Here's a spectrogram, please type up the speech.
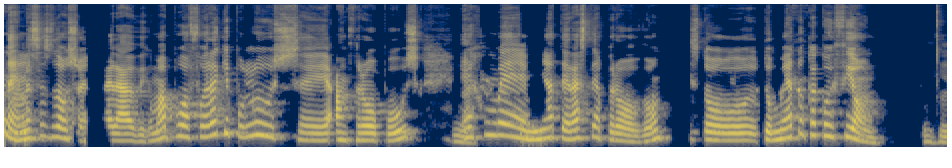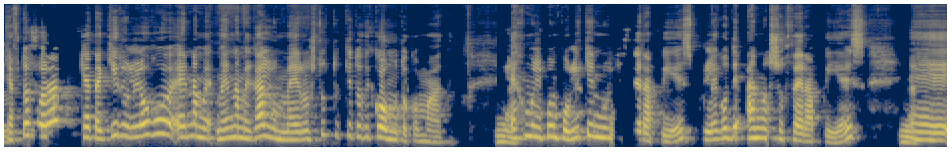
Ναι, να σας δώσω ένα παράδειγμα που αφορά και πολλούς ε, ανθρώπους. Ναι. Έχουμε μια τεράστια πρόοδο στο τομέα των κακοηθειών. Και αυτό αφορά κατά κύριο λόγο ένα, ένα μεγάλο μέρος του και το δικό μου το κομμάτι. Ναι. Έχουμε λοιπόν πολύ καινούργιες θεραπείες που λέγονται ανοσοθεραπείες. Ναι. Ε,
